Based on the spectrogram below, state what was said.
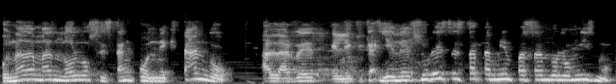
pues nada más no los están conectando a la red eléctrica. Y en el sureste está también pasando lo mismo.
